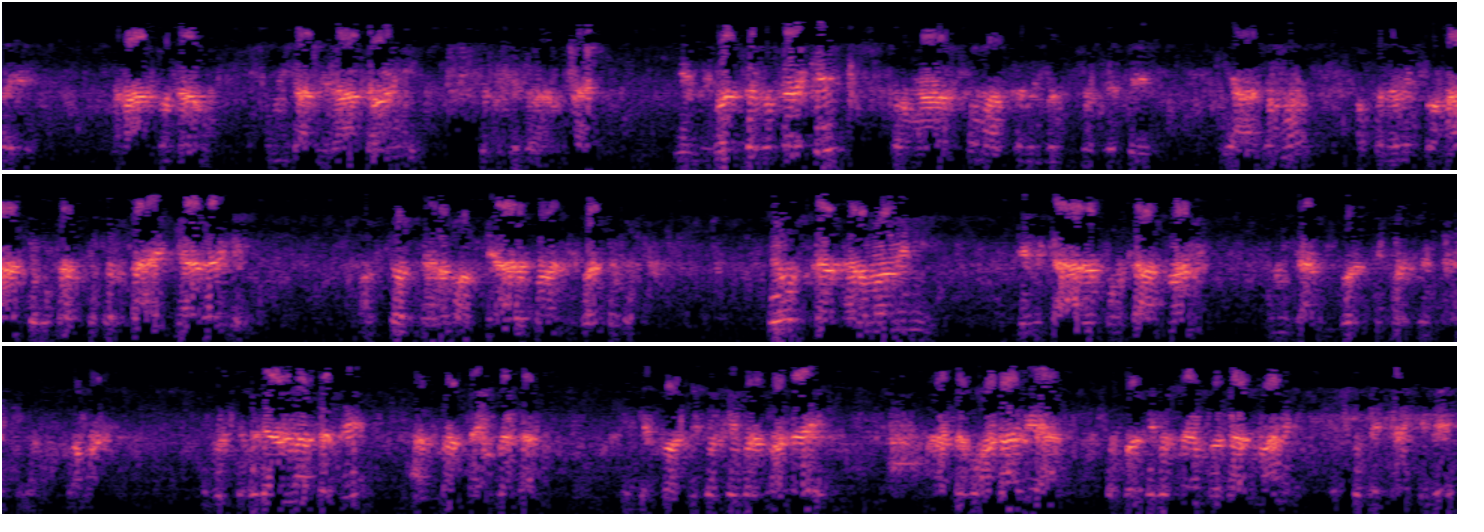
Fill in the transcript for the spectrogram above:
है उनका निराकरण ही। है। ये करके जैसे ये आगम अपने प्रमाण को प्राप्त करता है। क्या करके अब धर्म अत्यारोपण निवर्तक जो उसका धर्म नहीं, जिनका आरोप होता आत्मा उनका निवृत्ति कर देता है सकते आत्मा स्वयं प्रकाश क्योंकि प्रति को केवल घट है घट को हटा दिया तो प्रति को स्वयं प्रकाश माने इसको देखने के लिए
